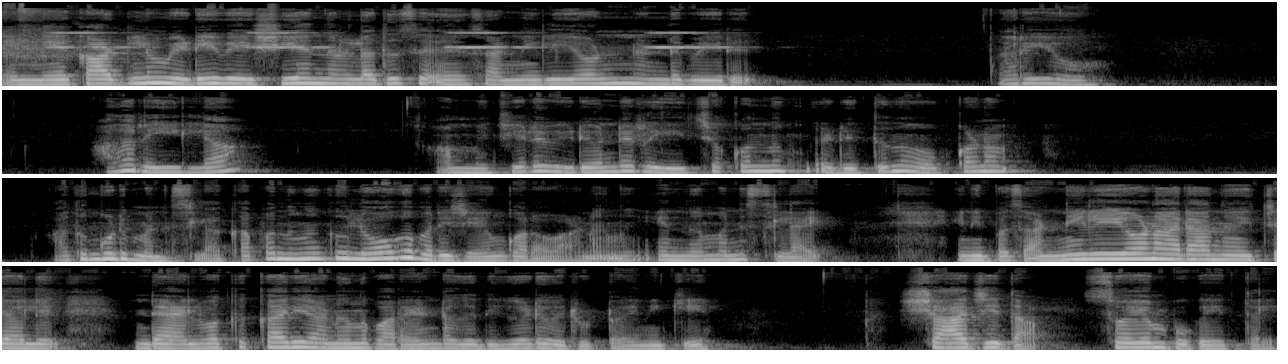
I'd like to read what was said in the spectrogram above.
എന്നെക്കാട്ടിലും വെടി വേശി എന്നുള്ളത് സണ്ണി ലിയോണിനുണ്ട് പേര്. അറിയോ? അതറിയില്ല. അമ്മച്ചിയുടെ വീഡിയോന്റെ റീച്ചൊക്കെ ഒന്ന് എടുത്ത് നോക്കണം. അതും കൂടി മനസ്സിലാക്കുക അപ്പോൾ നിങ്ങൾക്ക് ലോകപരിചയം കുറവാണ് എന്ന് മനസ്സിലായി. ഇനിയിപ്പോൾ സണ്ണി ലിയോൺ ആരാന്ന് വെച്ചാൽ എന്റെ അയൽവക്കക്കാരിയാണെന്ന് പറയേണ്ട ഗതികേട് വരും കേട്ടോ എനിക്ക്? ഷാജിദ സ്വയം പുകയത്തൽ.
